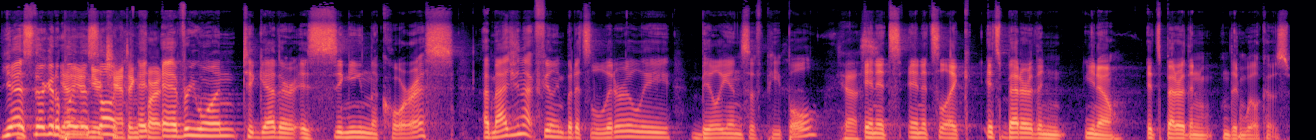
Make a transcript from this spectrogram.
Yes, they're going to Yeah, play and this song. chanting and for it. everyone together is singing the chorus. Imagine that feeling, but it's literally billions of people, yes, and it's and it's like it's better than you know. It's better than than Wilco's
